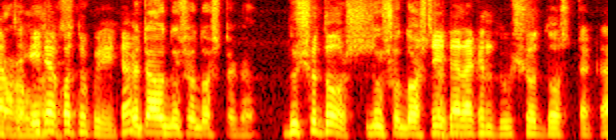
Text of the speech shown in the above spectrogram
আচ্ছা, আছে এটা কত করে এটা? এটাও 210 টাকা। 210 210 আচ্ছা, এটা রাখেন 210 টাকা।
